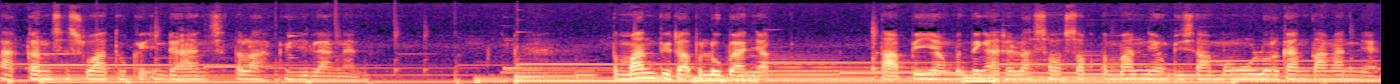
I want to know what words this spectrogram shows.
akan sesuatu keindahan setelah kehilangan. Teman tidak perlu banyak, tapi yang penting adalah sosok teman yang bisa mengulurkan tangannya,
